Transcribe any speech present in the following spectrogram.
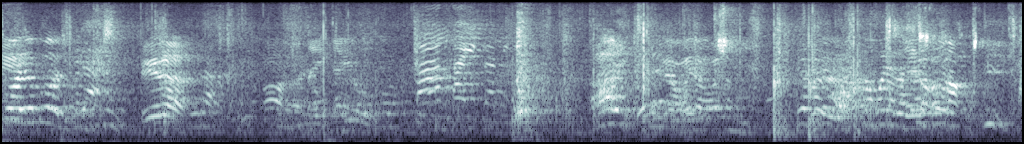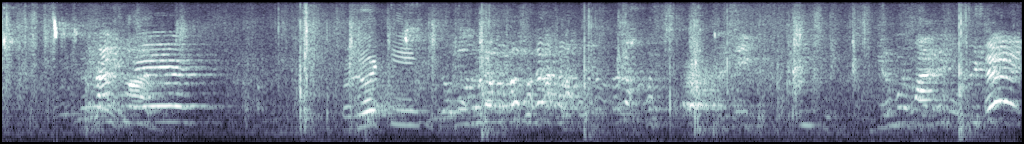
Tira. Hey!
